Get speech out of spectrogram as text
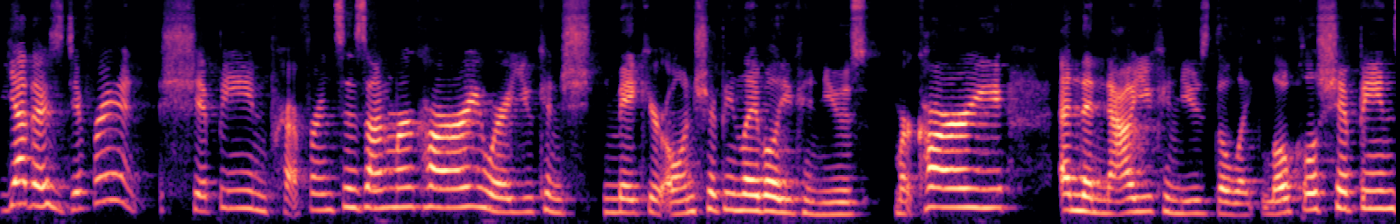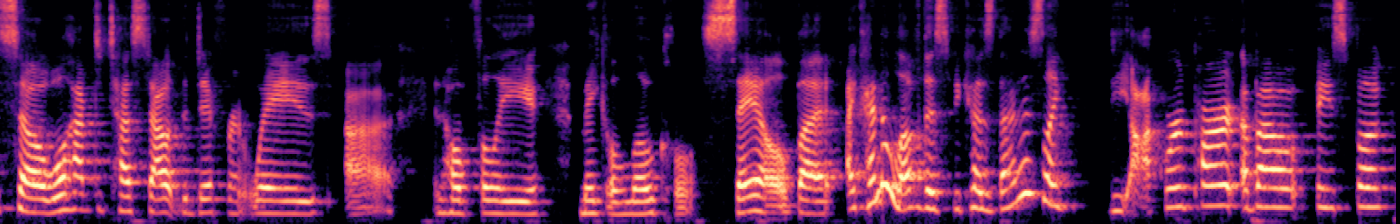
Yeah, there's different shipping preferences on Mercari where you can sh- make your own shipping label. You can use Mercari, and then now you can use the like local shipping. So we'll have to test out the different ways uh, and hopefully make a local sale. But I kind of love this because that is like the awkward part about Facebook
